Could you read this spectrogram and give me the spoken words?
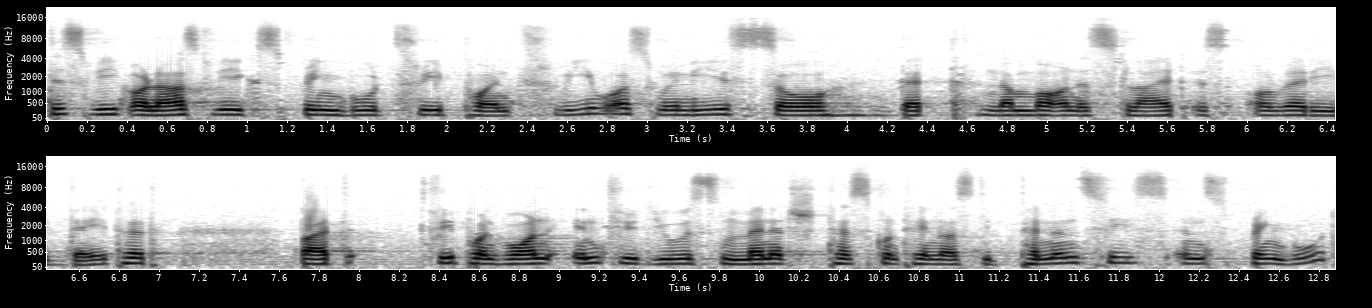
this week or last week, Spring Boot 3.3 was released, so that number on the slide is already dated. But 3.1 introduced managed test containers dependencies in Spring Boot.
